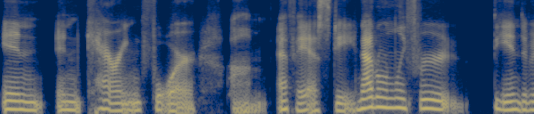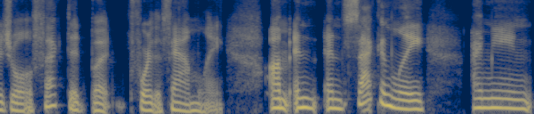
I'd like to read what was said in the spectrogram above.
in in caring for um, FASD, not only for the individual affected, but for the family. Um, and and secondly, I mean,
